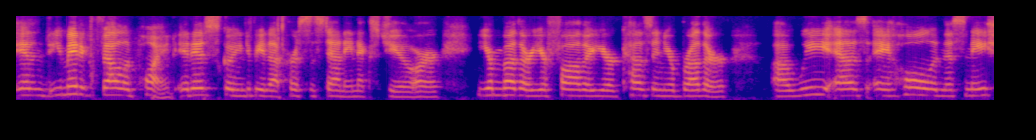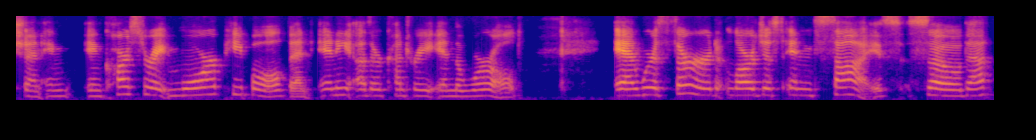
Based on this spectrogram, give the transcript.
and you made a valid point. It is going to be that person standing next to you, or your mother, your father, your cousin, your brother. Uh, we, as a whole in this nation, in, incarcerate more people than any other country in the world, and we're third largest in size. So that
